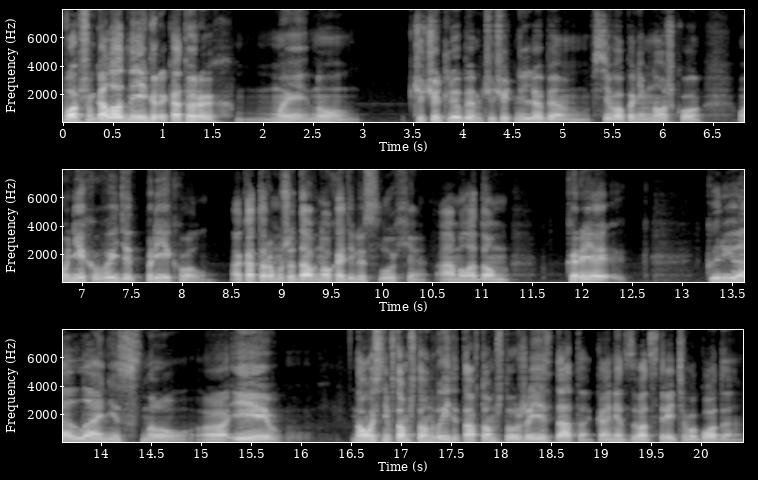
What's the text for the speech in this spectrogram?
В общем, голодные игры, которых мы, ну, чуть-чуть любим, чуть-чуть не любим, всего понемножку. У них выйдет приквел, о котором уже давно ходили слухи, о молодом Кори... Кориолане Сноу. Э, И новость не в том, что он выйдет, а в том, что уже есть дата, конец 23 года.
